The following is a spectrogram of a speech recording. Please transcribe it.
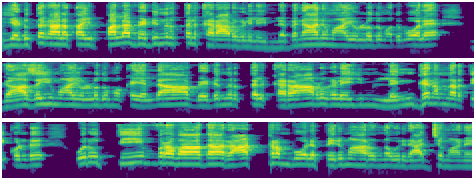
ഈ അടുത്ത കാലത്തായി പല വെടിനിർത്തൽ കരാറുകളിലെയും ലബനാനുമായുള്ളതും അതുപോലെ ഗാസയുമായുള്ളതുമൊക്കെ എല്ലാ വെടിനിർത്തൽ കരാറുകളെയും ലംഘനം നടത്തിക്കൊണ്ട് ഒരു തീവ്രവാദ രാഷ്ട്രം പോലെ പെരുമാറുന്ന ഒരു രാജ്യമാണ്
